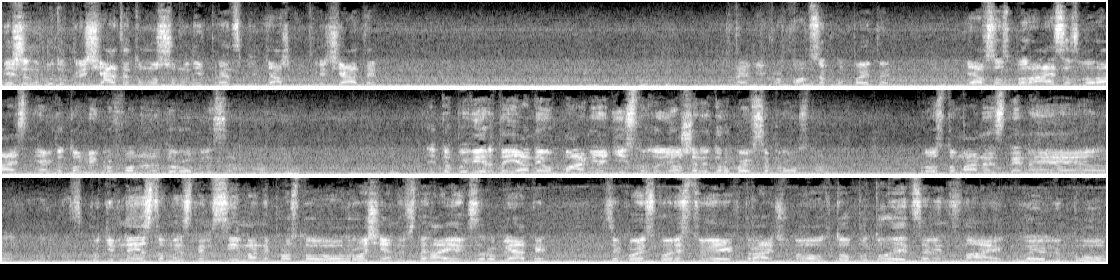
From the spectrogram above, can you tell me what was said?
більше не буду кричати, тому що мені в принципі тяжко кричати. Треба мікрофон все купити. Я все збираюся, збираюся, ніяк до того мікрофону не дороблюся. І то повірте, я не обманю, я дійсно до нього ще не доробився просто. Просто в мене з тими з будівництвами, з тим всім, в мене просто гроші, я не встигаю їх заробляти, з якою користю я їх трачу. Ну, хто будується, він знає, коли любу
